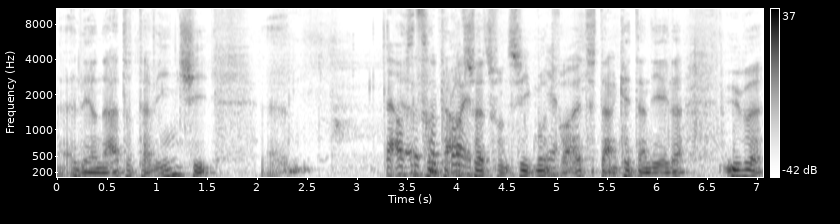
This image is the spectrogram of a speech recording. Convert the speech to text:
äh, Leonardo da Vinci, der Aufsatz von, von, der Aufsatz von Sigmund ja. Freud, danke Daniela, über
